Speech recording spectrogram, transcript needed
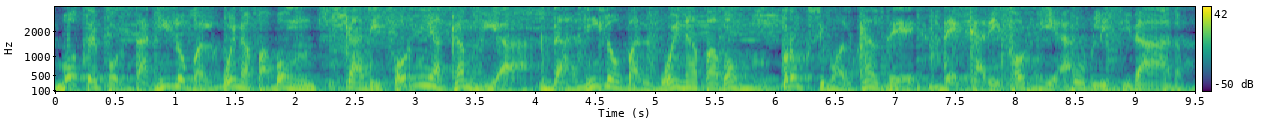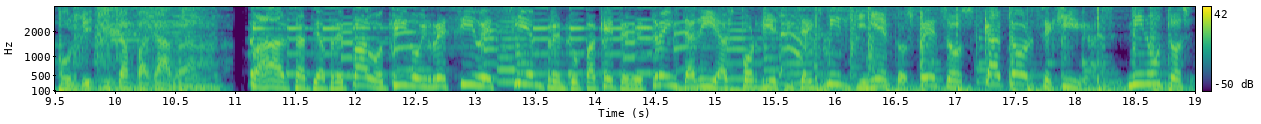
Vote por Danilo Balbuena Pavón. California cambia. Danilo Balbuena Pavón, próximo alcalde de California. Publicidad, política pagada. Pásate a prepago Tigo y recibe siempre en tu paquete de 30 días por 16,500 pesos 14 gigas, minutos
